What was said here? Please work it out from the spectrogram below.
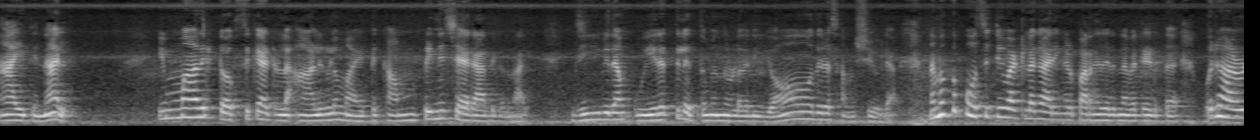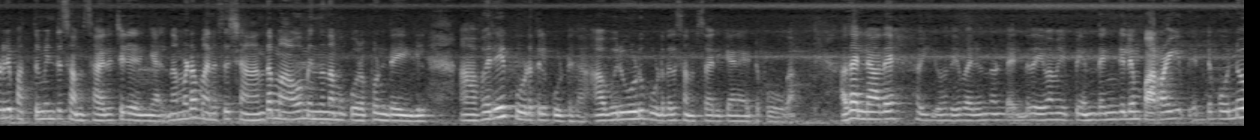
ആയതിനാൽ ഇമാതിരി ടോക്സിക് ആയിട്ടുള്ള ആളുകളുമായിട്ട് കമ്പനി ചേരാതിരുന്നാൽ ജീവിതം ഉയരത്തിലെത്തുമെന്നുള്ളതിന് യാതൊരു സംശയവുമില്ല. നമുക്ക് പോസിറ്റീവായിട്ടുള്ള കാര്യങ്ങൾ പറഞ്ഞു തരുന്നവരുടെ അടുത്ത് ഒരാളോട് ഒരു പത്ത് മിനിറ്റ് സംസാരിച്ചു കഴിഞ്ഞാൽ നമ്മുടെ മനസ്സ് ശാന്തമാവുമെന്ന് നമുക്ക് ഉറപ്പുണ്ടെങ്കിൽ അവരെ കൂടുതൽ കൂട്ടുക അവരോട് കൂടുതൽ സംസാരിക്കാനായിട്ട് പോവുക. അതല്ലാതെ അയ്യോ അതേ വരുന്നുണ്ട്. എന്റെ ദൈവം ഇപ്പം എന്തെങ്കിലും പറയും എന്റെ പൊന്നു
